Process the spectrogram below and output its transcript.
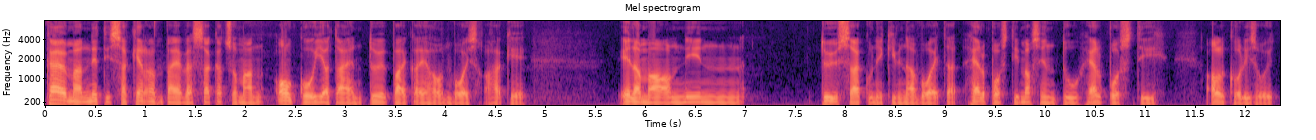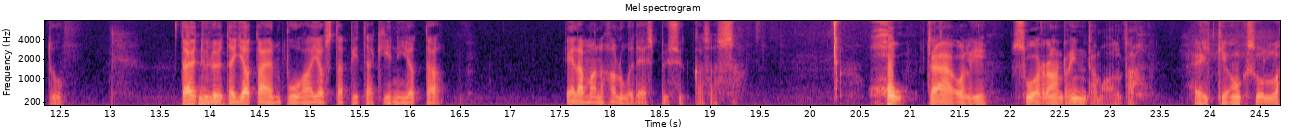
käymään netissä kerran päivässä katsomaan, onko jotain työpaikkaa, johon voisi hakea. Elämä on niin työssä kuin ikinä voi, että helposti masentuu, helposti alkoholisoituu. Täytyy hmm. löytää jotain puuhaa, josta pitää kiinni, jotta elämän halu edes pysy kasassa. Hou, tämä oli suoraan rintamalta. Heikki, onko sulla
